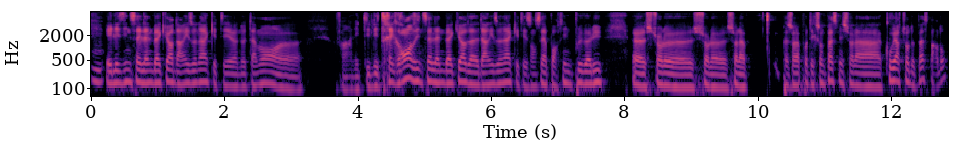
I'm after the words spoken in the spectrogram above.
Mm. et les inside linebackers d'Arizona qui étaient euh, notamment euh, enfin les, les très grands inside linebackers d'A- d'Arizona qui étaient censés apporter une plus-value euh, sur le sur le sur la pas sur la protection de passe mais sur la couverture de passe pardon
